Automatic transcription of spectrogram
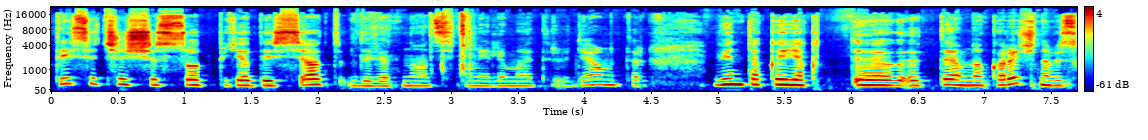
1650 19 мм діаметр. Він такий, як е, темно-коричневий з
